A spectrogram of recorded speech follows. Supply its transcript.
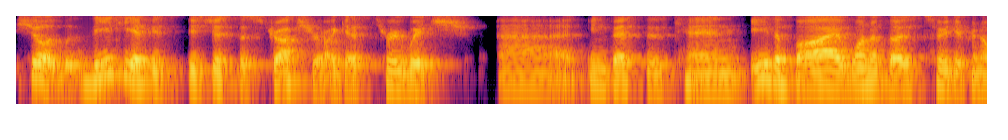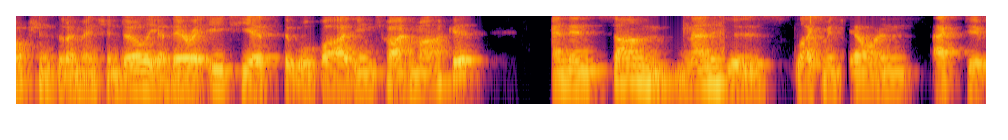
Sure. The ETF is, is just the structure, I guess, through which uh, investors can either buy one of those two different options that I mentioned earlier. There are ETFs that will buy the entire market, and then some managers like Magellan active,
